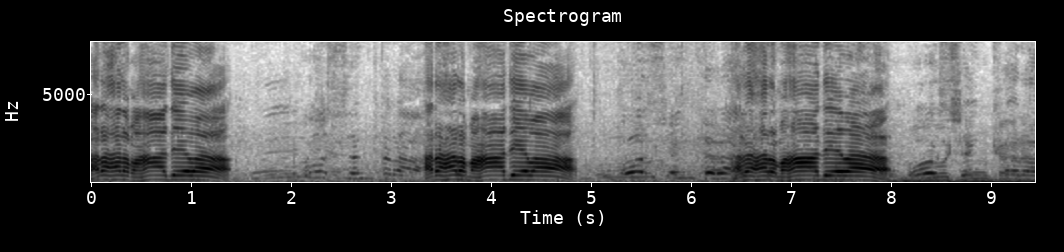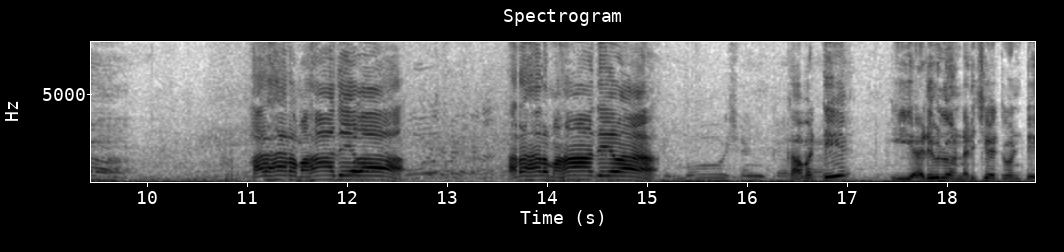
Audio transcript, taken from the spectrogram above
హరహర మహాదేవ! హరహర మహాదేవ! శంకర హరహర మహాదేవ! హరహర మహాదేవ! హరహర మహాదేవ! కాబట్టి ఈ అడవిలో నడిచేటువంటి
